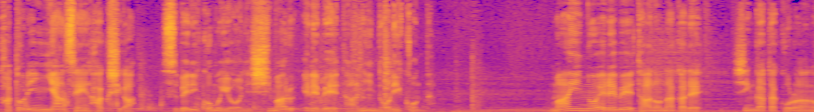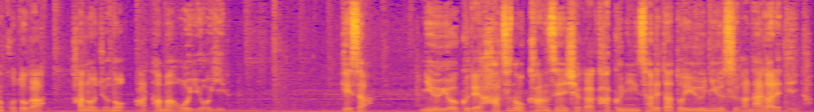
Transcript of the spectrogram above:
カトリン・ヤンセン博士が滑り込むように閉まるエレベーターに乗り込んだ。満員のエレベーターの中で新型コロナのことが彼女の頭をよぎる。今朝ニューヨークで初の感染者が確認されたというニュースが流れていた。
